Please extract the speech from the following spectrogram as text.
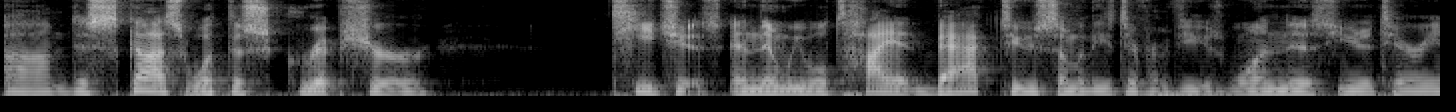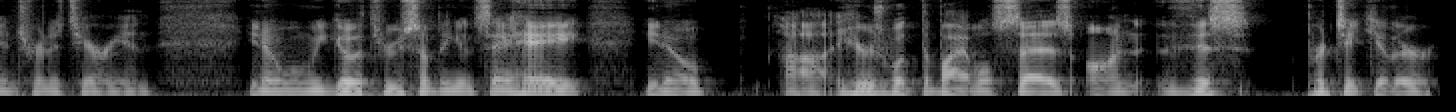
um, discuss what the scripture teaches, and then we will tie it back to some of these different views oneness, Unitarian, Trinitarian. You know, when we go through something and say, hey, you know, uh, here's what the Bible says on this particular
